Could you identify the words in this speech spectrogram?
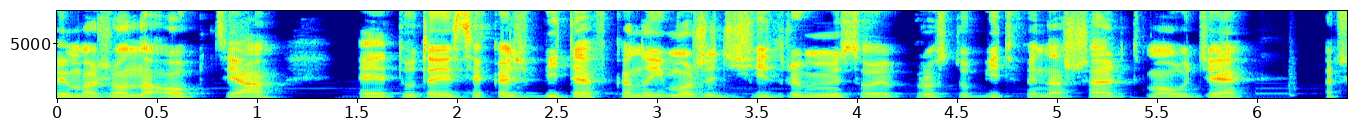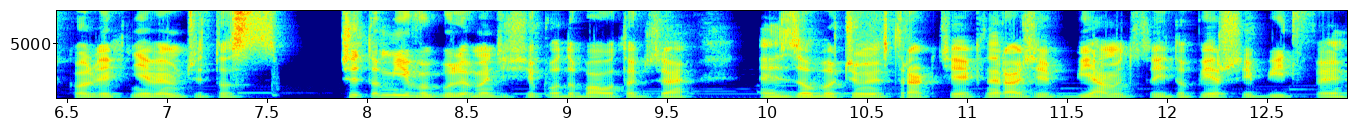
wymarzona opcja. E, Tutaj jest jakaś bitewka, no i może dzisiaj zrobimy sobie po prostu bitwy na shared mode, aczkolwiek nie wiem czy to, czy to mi w ogóle będzie się podobało, także e, zobaczymy w trakcie. Jak na razie wbijamy tutaj do pierwszej bitwy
